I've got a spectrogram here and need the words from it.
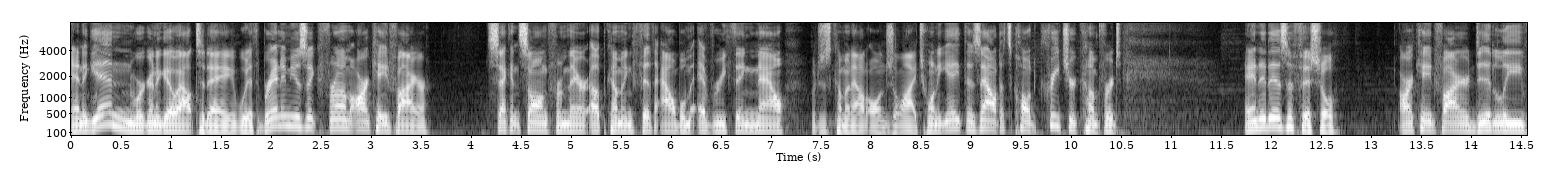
And again, we're going to go out today with brand new music from Arcade Fire. Second song from their upcoming fifth album, Everything Now, which is coming out on July 28th, is out. It's called Creature Comfort. And it is official. Arcade Fire did leave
